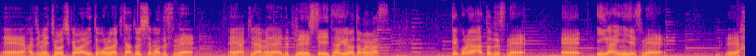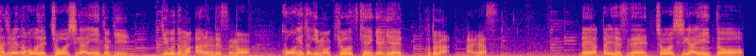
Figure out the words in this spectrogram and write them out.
えー、初め調子が悪いところが来たとしてもですね、えー、諦めないでプレイしていただければと思います。で、これはあとですね、えー、意外にですね、えー、初めの方で調子がいい時っていうこともあるんですけどもこういう時も気をつけなきゃいけないことがあります。でやっぱりですね調子がいいと、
